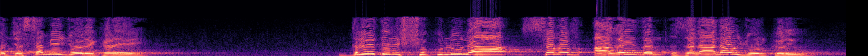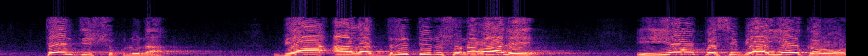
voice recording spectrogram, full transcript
مجسمه جوړ کړی وی درې درې شکلونه صرف هغه زنانو جوړ کړیو 33 شکلونه بیا هغه درې درې شنواله یو پس بیا یو کروڑ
